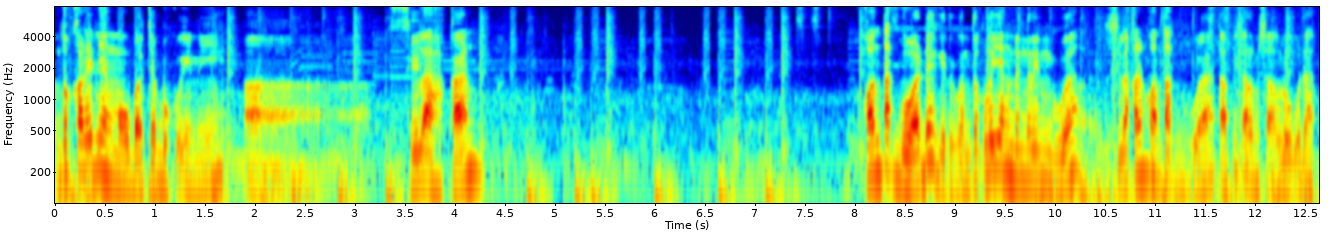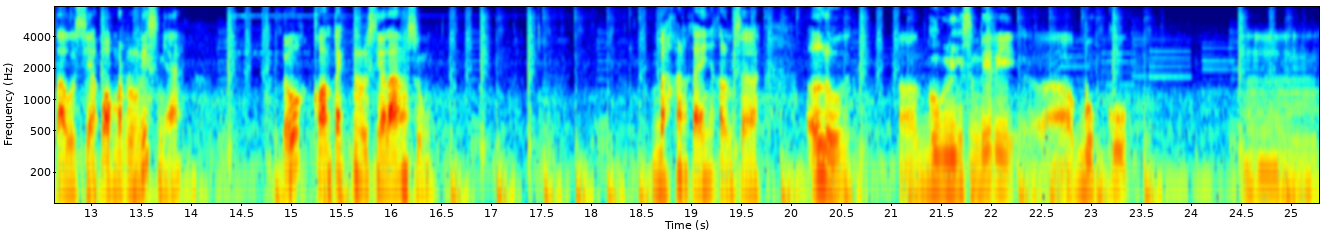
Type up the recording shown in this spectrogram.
untuk kalian yang mau baca buku ini uh, silahkan kontak gua deh gitu. Untuk lu yang dengerin gua silahkan kontak gua. Tapi kalau misalnya lu udah tahu siapa penulisnya lu kontak penulisnya langsung. Bahkan kayaknya kalau misalnya lu uh, googling sendiri uh, buku um,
